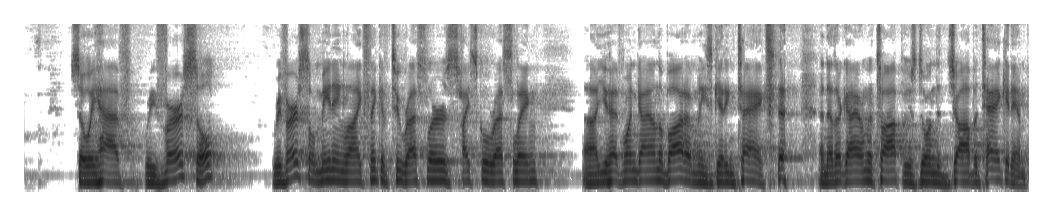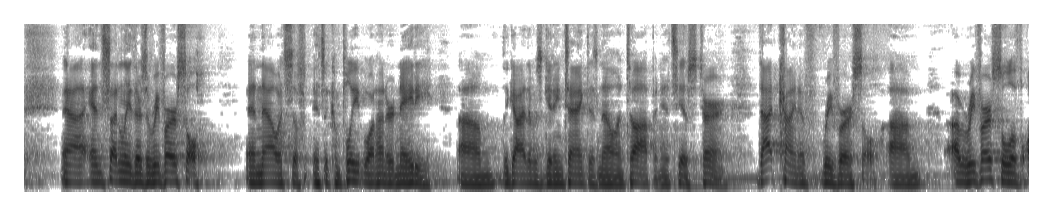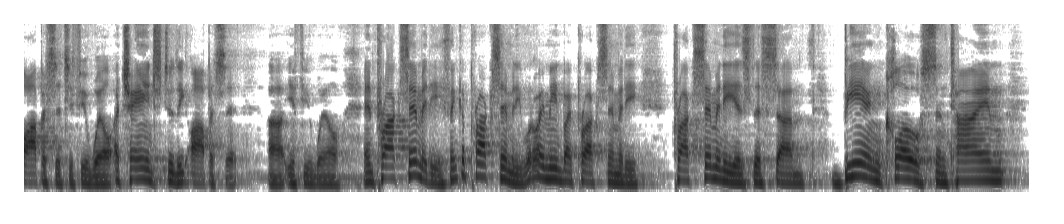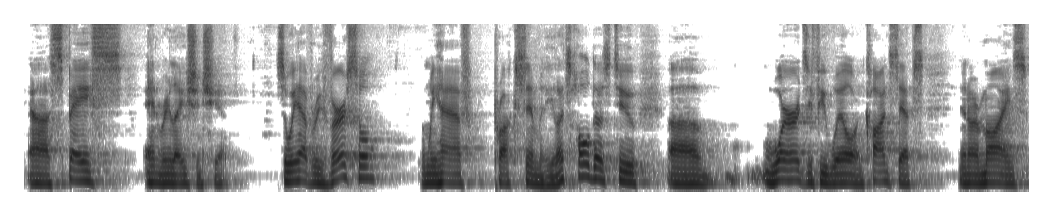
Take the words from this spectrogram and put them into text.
So we have reversal. Reversal meaning like, think of two wrestlers, high school wrestling. Uh, you have one guy on the bottom, he's getting tanked. Another guy on the top who's doing the job of tanking him. Uh, and suddenly there's a reversal. And now it's a, it's a complete 180 um, the guy that was getting tanked is now on top and it's his turn. That kind of reversal, um, a reversal of opposites, if you will, a change to the opposite, uh, if you will. And proximity, think of proximity. What do I mean by proximity? Proximity is this um, being close in time, uh, space, and relationship. So we have reversal and we have proximity. Let's hold those two. Uh, words, if you will, and concepts in our minds.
